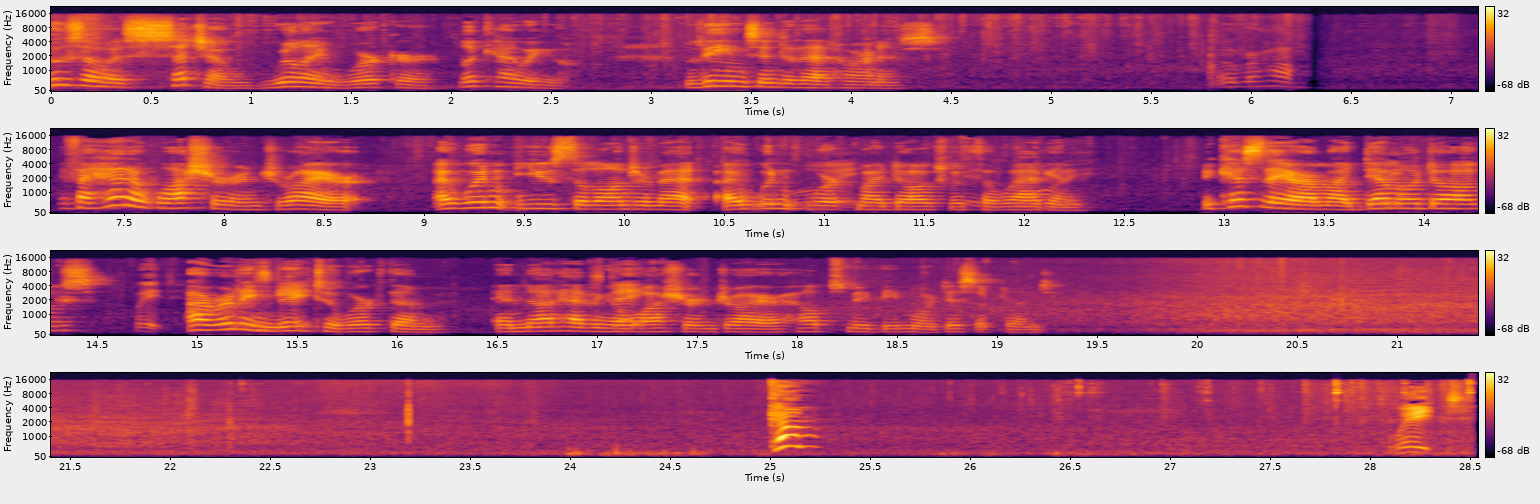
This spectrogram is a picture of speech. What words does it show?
Huzo is such a willing worker. Look how he leans into that harness. Overhaul. If I had a washer and dryer, I wouldn't use the laundromat. I wouldn't boy. work my dogs with the wagon. boy. Because they are my demo dogs, Wait. I really Stay. need to work them, and not having a washer and dryer helps me be more disciplined. Come. Wait.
